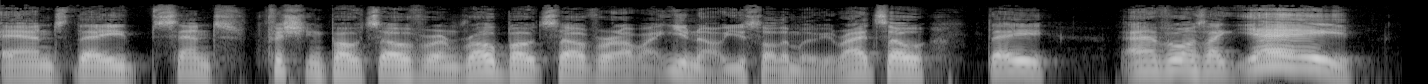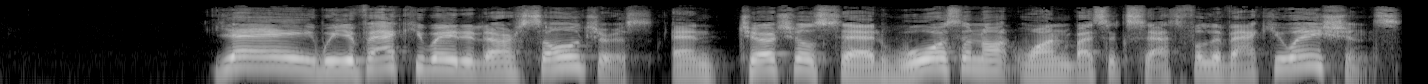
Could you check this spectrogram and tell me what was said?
and they sent fishing boats over and rowboats over. Uh, you know, you saw the movie, right? So they, everyone's like, yay, yay, we evacuated our soldiers. And Churchill said, wars are not won by successful evacuations.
